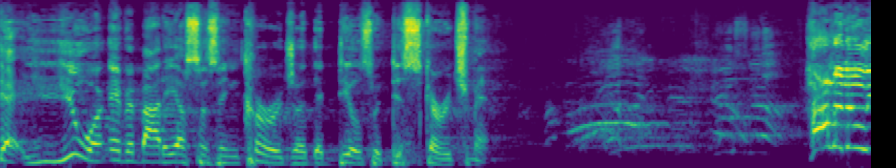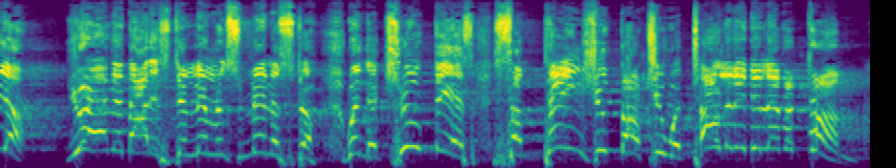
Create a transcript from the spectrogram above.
that you are everybody else's encourager that deals with discouragement. Hallelujah. You're everybody's deliverance minister when the truth is some things you thought you were totally delivered from.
